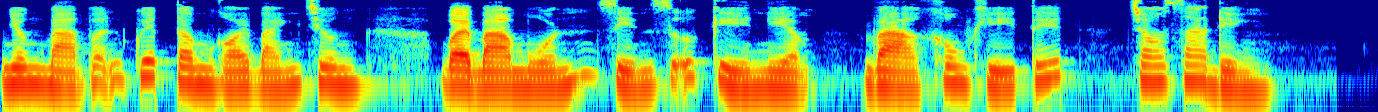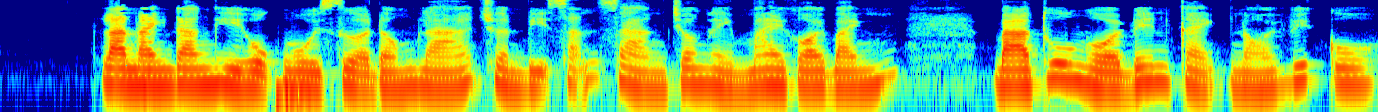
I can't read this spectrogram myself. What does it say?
nhưng bà vẫn quyết tâm gói bánh trưng, bởi bà muốn gìn giữ kỷ niệm và không khí Tết cho gia đình. Lan Anh đang hì hục ngồi sửa đống lá chuẩn bị sẵn sàng cho ngày mai gói bánh. Bà Thu ngồi bên cạnh nói với cô.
